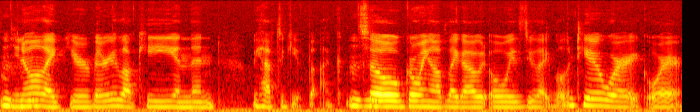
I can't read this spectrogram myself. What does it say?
You know, Mhm. like you're very lucky and then we have to give back. Mhm. So growing up like I would always do like volunteer work or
